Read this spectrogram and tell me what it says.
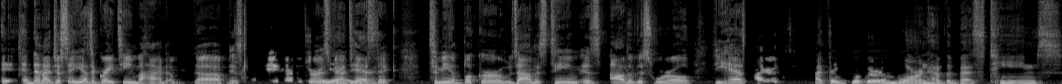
and, and then I just say he has a great team behind him. Uh, his campaign manager is Yeah, yeah. To me, a Booker who's on his team is out of this world. He has hired. I think Booker and Warren have the best teams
